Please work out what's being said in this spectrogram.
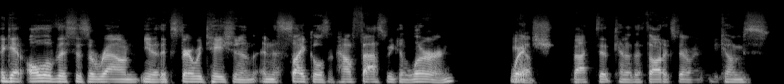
again, all of this is around, you know, the experimentation and, and the cycles and how fast we can learn, which back to kind of the thought experiment becomes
